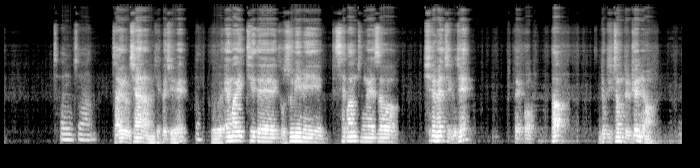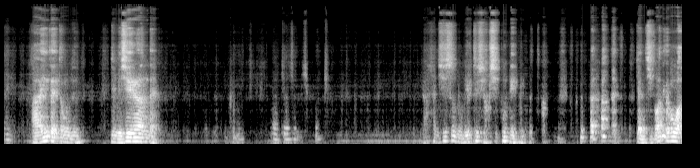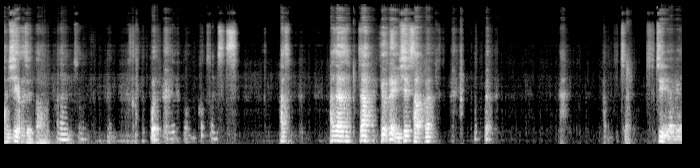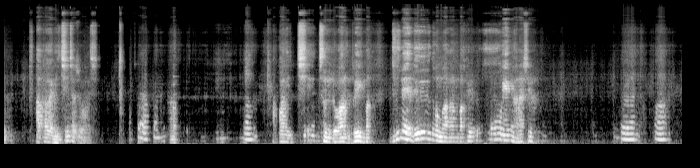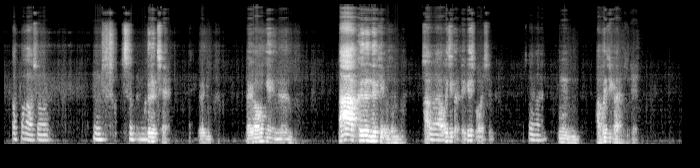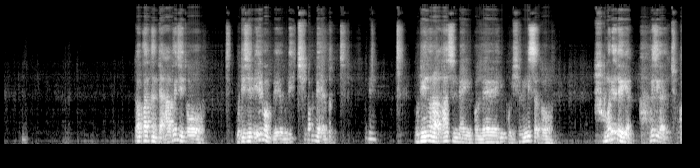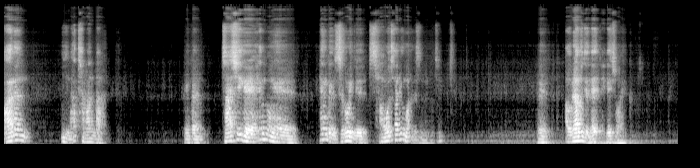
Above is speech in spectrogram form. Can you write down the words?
자유 제한 자유를 제한하는 게 그지? 그 MIT 대 교수님이 세번 통해서 실험했지, 그지? 됐고, 다 역시 좀 들켰냐? 아, 힘들었던 분들 지금 몇 시에 일어났는데? 12시 20분 야, 한 시수도 12시 50분에 일어났다. 야, 집안에 보고 한 시에 걱정 있었어 하자, 하자. 자, 이번에 24번. 자, 솔직히 이야기해. 아빠가 니 진짜 좋아하지. 어, 아빠 니 진짜 좋아하는 거의 막 눈에 넣어도 막, 막, 오, 얘기 안 하시는. 아 아빠가 저 음수는 그렇지. 여기 내가 보기에는 딱 그런 느낌이 든다. 아, 제가- 아버지가 되게 좋아하시네. 제가 음, 아버지가 이제 똑같은데 아버지도 우리 집 일곱 명, 우리 칠곱 명이 음. 우리 누나 다섯 명 있고 내 있고 힘이 있어도 아무래도 이게 아버지가 좋아하는 이 나타난다. 그러니까 자식의 행동에 행동에 서로 이제 상호작용을 그런 거지. 네. 아, 우리 아버지 내 되게 좋아했거든.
